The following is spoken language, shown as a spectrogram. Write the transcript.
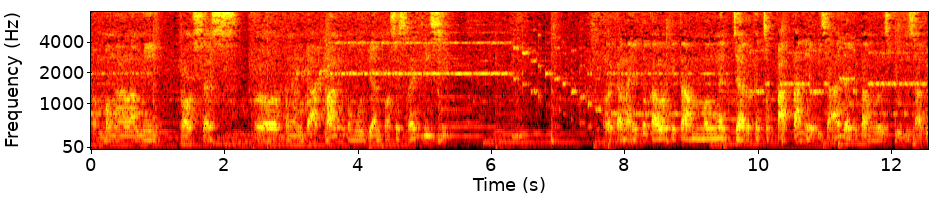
eh, mengalami proses eh, pengendapan kemudian proses revisi oleh karena itu kalau kita mengejar kecepatan ya bisa aja kita menulis puisi satu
